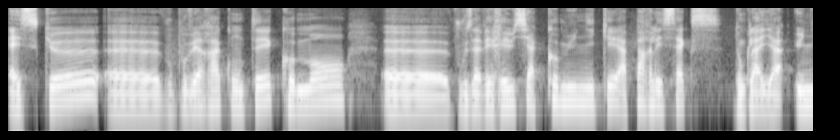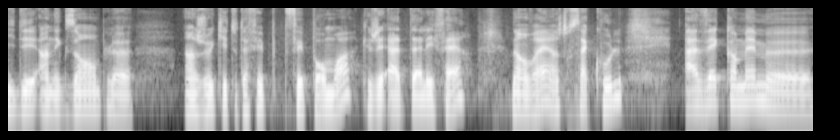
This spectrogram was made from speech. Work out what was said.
est-ce que euh, vous pouvez raconter comment euh, vous avez réussi à communiquer, à parler sexe? Donc là, il y a une idée, un exemple, un jeu qui est tout à fait fait pour moi, que j'ai hâte d'aller faire. Non, en vrai, hein, je trouve ça cool. Avec quand même... euh,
